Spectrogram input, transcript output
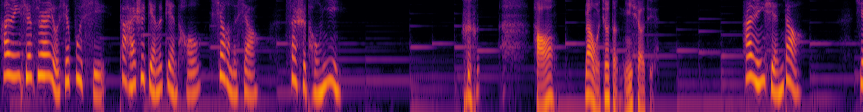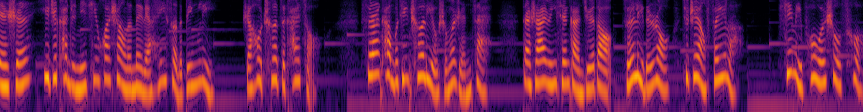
安云贤虽然有些不喜，但还是点了点头，笑了笑，算是同意。呵呵，好。那我就等倪小姐。安云贤道，眼神一直看着倪清欢上了那辆黑色的宾利，然后车子开走。虽然看不清车里有什么人在，但是安云贤感觉到嘴里的肉就这样飞了，心里颇为受挫。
